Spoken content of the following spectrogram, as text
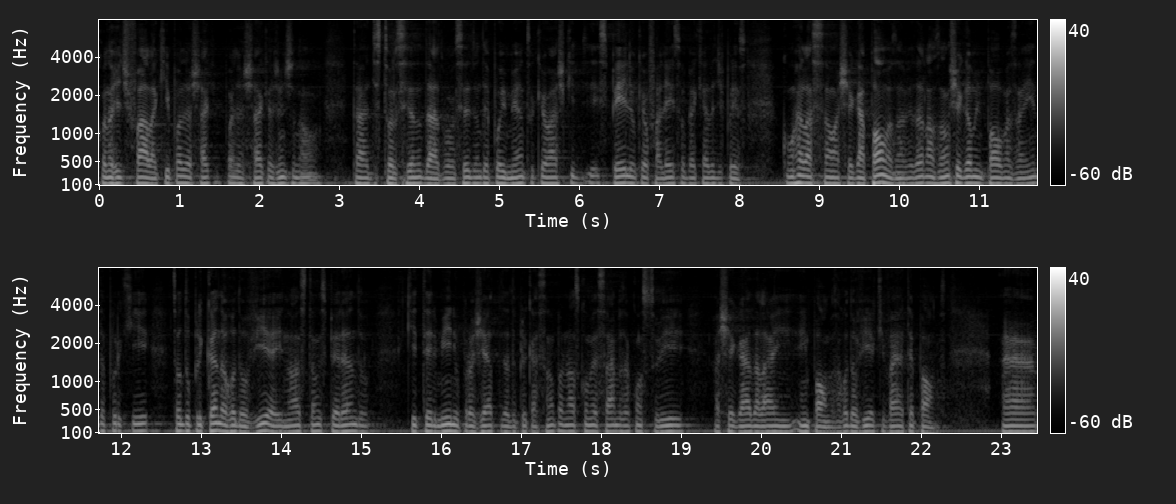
quando a gente fala aqui, pode achar que, pode achar que a gente não está distorcendo dados. Você de um depoimento que eu acho que espelha o que eu falei sobre a queda de preço. Com relação a chegar a Palmas, na verdade, nós não chegamos em Palmas ainda, porque estão duplicando a rodovia e nós estamos esperando que termine o projeto da duplicação para nós começarmos a construir a chegada lá em, em Palmas, a rodovia que vai até Palmas. É,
